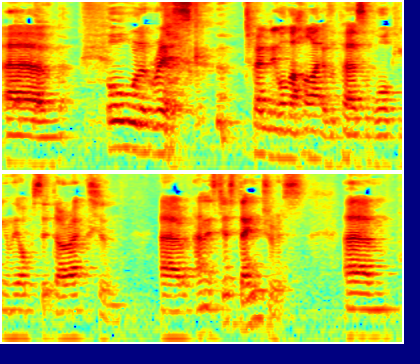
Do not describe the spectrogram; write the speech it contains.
um, all at risk, depending on the height of the person walking in the opposite direction. Um, and it's just dangerous. Um,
